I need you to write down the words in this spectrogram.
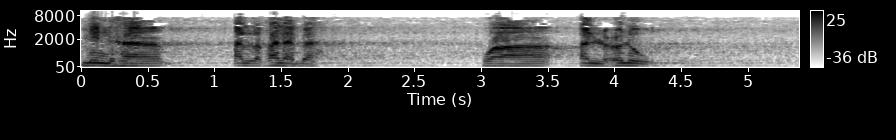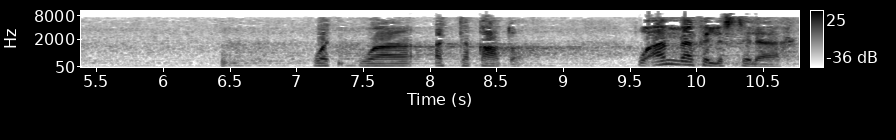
منها الغلبة والعلو والتقاطع. وأما في الاصطلاح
